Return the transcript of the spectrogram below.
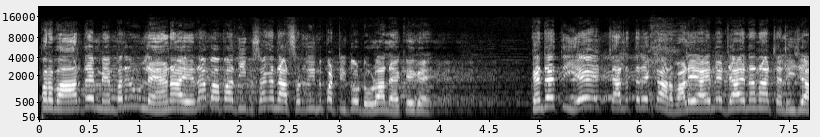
ਪਰਿਵਾਰ ਦੇ ਮੈਂਬਰ ਨੂੰ ਲੈਣ ਆਏ ਨਾ ਬਾਬਾ ਦੀਪ ਸਿੰਘ ਨਾਸਰਦੀਨ ਭੱਟੀ ਤੋਂ ਡੋਲਾ ਲੈ ਕੇ ਗਏ। ਕਹਿੰਦੇ, ਧੀਏ, ਚੱਲ ਤੇਰੇ ਘਰ ਵਾਲੇ ਆਏ ਨੇ, ਜਾ ਇਹਨਾਂ ਨਾਲ ਚਲੀ ਜਾ।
